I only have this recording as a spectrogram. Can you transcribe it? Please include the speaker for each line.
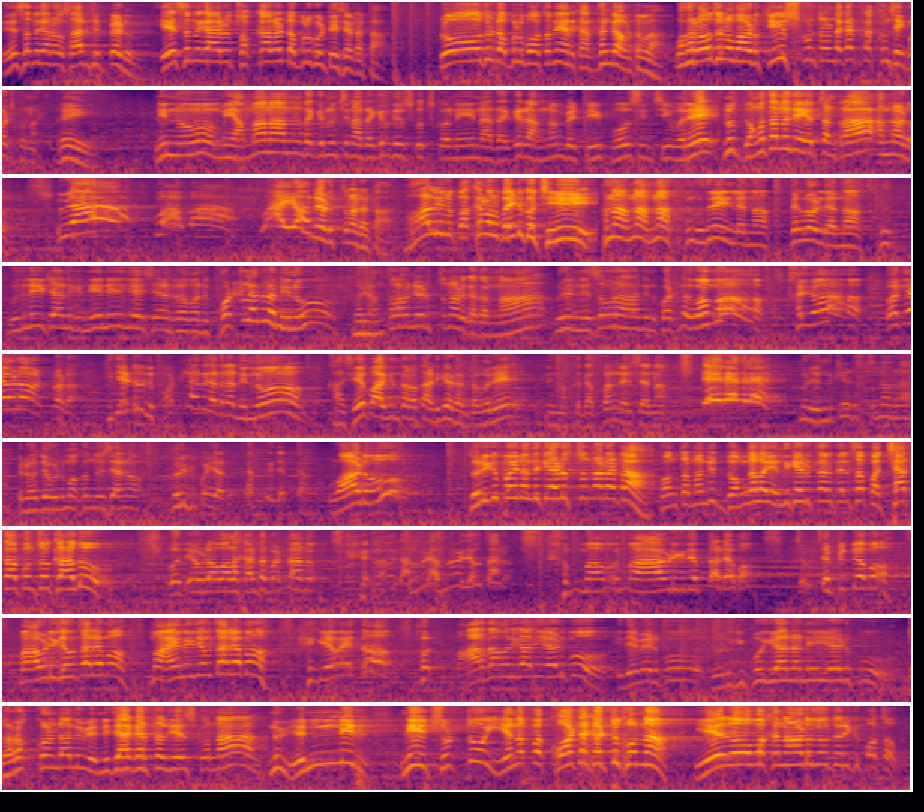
Speaker 1: ఏసన్ గారు ఒకసారి చెప్పాడు ఏసన్న గారు చొక్కాలో డబ్బులు కొట్టేశాడట. రోజు డబ్బులు పోతున్నాయి ఆయనకు అర్థం కావటంలా. ఒక రోజున వాడు తీసుకుంటుండగా టక్కుని చేయబట్టుకున్నాడు రే నిన్ను మీ అమ్మా నాన్న దగ్గర నుంచి నా దగ్గర తీసుకొచ్చుకొని నా దగ్గర అన్నం పెట్టి పోషించి వరే నువ్వు దొంగతనం చేయొచ్చంట్రా అన్నాడు. అయ్యా అని అడుగుతున్నాడట. వాళ్ళు పక్కన వాళ్ళు బయటకు వచ్చి అన్న అన్న అన్న ఇంక వదిలేయండి అన్న పిల్లోళ్ళు అన్న వదిలేయటానికి నేనేం చేశాను రా వాడిని కొట్టలేదురా నేను. మరి అంతలా నేడుతున్నాడు కదన్నా. మరి నిజంరా నేను కొట్టలేదు. అమ్మా అయ్యా ఓ దేవుడా అంటున్నాడు. ఇదేంటి నేను కొట్టలేదు కదరా నిన్ను. కాసేపు ఆగిన తర్వాత అడిగాడంట ఒరే నిన్న ఒక్క దెబ్బని వేసానా వేయలేదులే మరి ఎందుకు ఏడుస్తున్నావురా? ఈరోజు ఎవడు ముఖం చూశాను దొరికిపోయాను. కరెక్ట్గా చెప్తాను వాడు దొరికిపోయినందుకు ఏడుస్తున్నాడట. కొంతమంది దొంగలో ఎందుకు ఏడుస్తారో తెలుసా? పశ్చాత్తాపంతో కాదు. ఓ దేవుడా వాళ్ళ కంటపడ్డాను అందరూ అందరూ చెబుతారు. మా మా ఆవిడికి చెప్తాడేమో. చెప్- చెప్పిందేమో మా ఆవిడికి చెబుతారేమో. మా ఆయనకి చెబుతారేమో. ఇంకేమైందో? మారదామని కాదు ఏడుపు. ఇదేం ఏడుపు? దొరికిపోయాననే ఏడుపు. దొరకకుండా నువ్వు ఎన్ని జాగ్రత్తలు చేసుకున్నా నువ్వు ఎన్ని నీ చుట్టూ ఇనప కోట కట్టుకున్నా ఏదో ఒకనాడు నువ్వు దొరికిపోతావు.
